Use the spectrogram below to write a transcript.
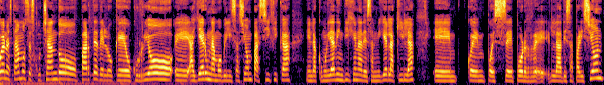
Bueno, estábamos escuchando parte de lo que ocurrió eh, ayer, una movilización pacífica en la comunidad indígena de San Miguel Aquila, eh, pues eh, por eh, la desaparición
